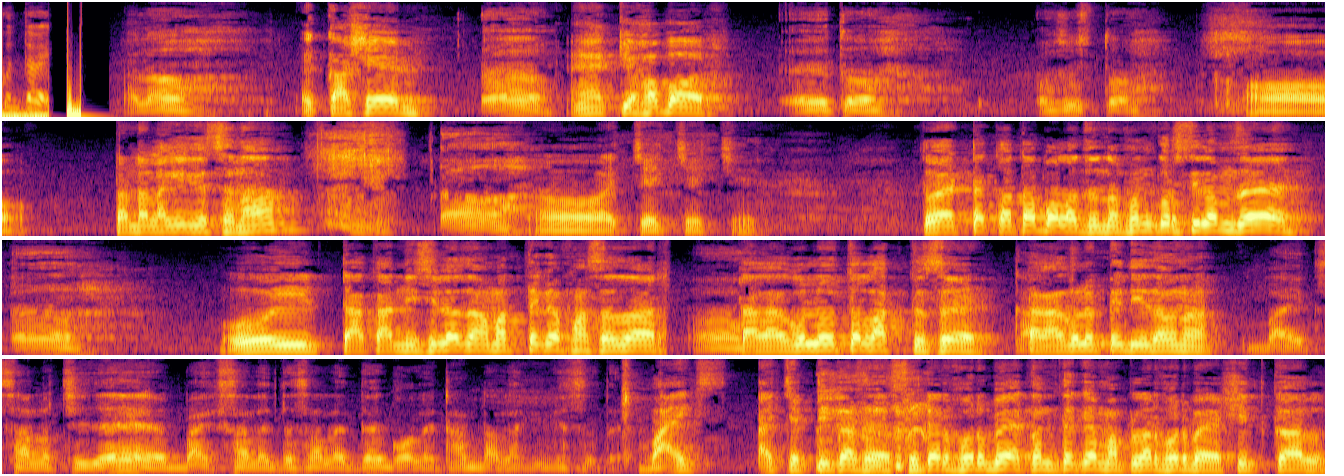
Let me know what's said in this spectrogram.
কোথায় হ্যালো কাশেম? হ্যাঁ কি খবর? এই তো অসুস্থ। ও ঠান্ডা লাগে গেছে না? ও আচ্ছা আচ্ছা আচ্ছা। তো একটা কথা বলার জন্য ফোন করছিলাম যে ওই টাকা নিছিল যে আমার থেকে পাঁচ হাজার। টাকাগুলো তো লাগতেছে। টাকাগুলো একটু দিয়ে দাও না। বাইক চালাচ্ছি যে বাইক চালাইতে চালাইতে গলে ঠান্ডা লাগে গেছে বাইক আচ্ছা ঠিক আছে সুইটার পরবে এখন থেকে মাপলার পরবে শীতকাল।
